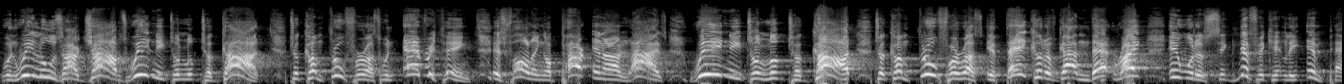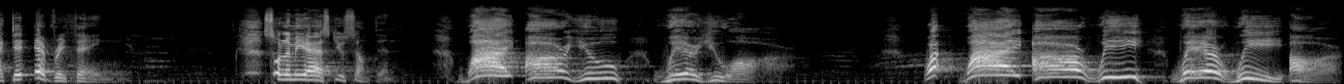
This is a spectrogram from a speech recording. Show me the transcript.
when we lose our jobs, we need to look to God to come through for us. When everything is falling apart in our lives, we need to look to God God to come through for us. If they could have gotten that right, it would have significantly impacted everything. So let me ask you something. Why are you where you are? What, why are we where we are?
